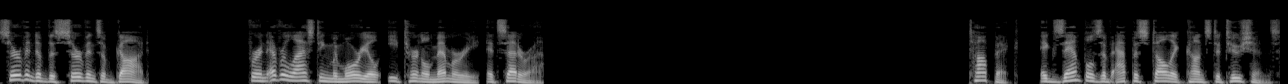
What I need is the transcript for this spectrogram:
Servant of the servants of God For an everlasting memorial, eternal memory, etc. Topic. Examples of apostolic constitutions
